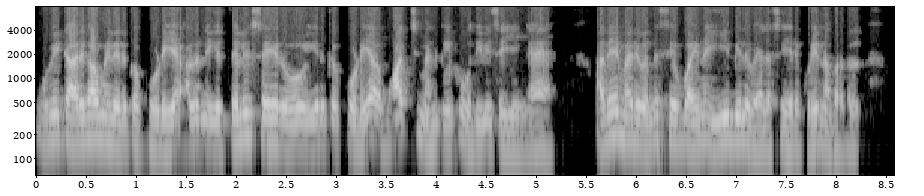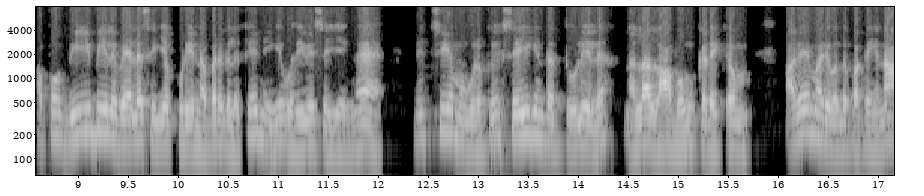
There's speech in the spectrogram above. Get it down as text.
உங்க வீட்டு அருகாமையில் இருக்கக்கூடிய அல்லது நீங்க தொழில் செய்கிற இருக்கக்கூடிய வாட்ச்மேன்களுக்கு உதவி செய்யுங்க. அதே மாதிரி வந்து செவ்வாய்னா இபியில் வேலை செய்யக்கூடிய நபர்கள். அப்போ விபியில் வேலை செய்யக்கூடிய நபர்களுக்கு நீங்க உதவி செய்யுங்க. நிச்சயம் உங்களுக்கு செய்கின்ற தொழில நல்லா லாபமும் கிடைக்கும். அதே மாதிரி வந்து பார்த்தீங்கன்னா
